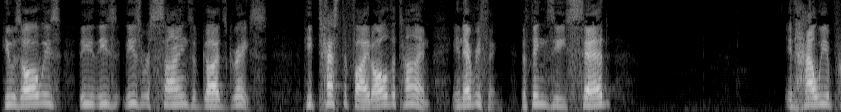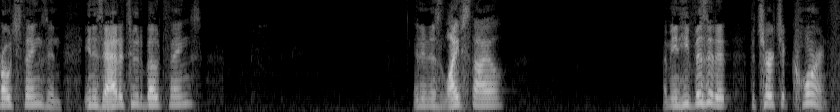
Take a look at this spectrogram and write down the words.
He was always, these, these were signs of God's grace. He testified all the time in everything the things he said, in how he approached things, and in his attitude about things and in his lifestyle. I mean, he visited the church at Corinth.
